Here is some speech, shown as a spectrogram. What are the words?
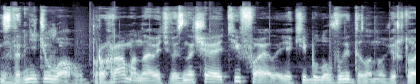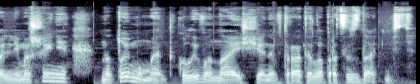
Зверніть увагу, програма навіть визначає ті файли, які було видалено в віртуальній машині на той момент, коли вона іще не втратила працездатність.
